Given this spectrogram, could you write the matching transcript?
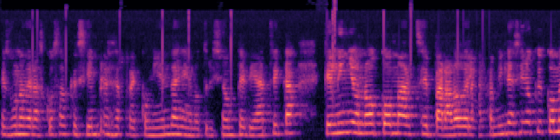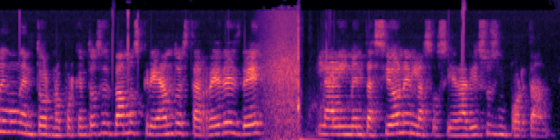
es una de las cosas que siempre se recomiendan en nutrición pediátrica, que el niño no coma separado de la familia, sino que come en un entorno, porque entonces vamos creando estas redes de la alimentación en la sociedad y eso es importante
